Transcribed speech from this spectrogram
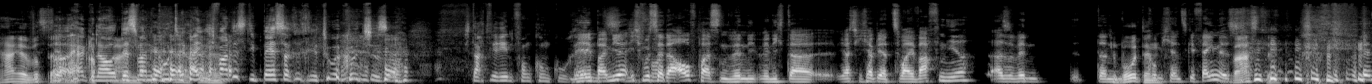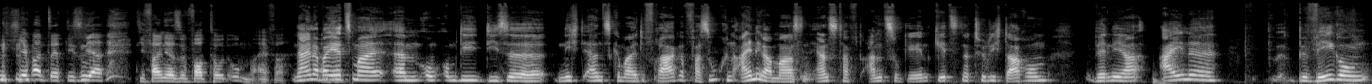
Ja, er wird da. Ja, ja genau, das war eine gute, eigentlich war das die bessere Retourkutsche so. Ich dachte, wir reden von Konkurrenz. Nee, bei mir, ich muss ja da aufpassen, wenn, wenn ich da, ja, ich habe ja zwei Waffen hier, also wenn, dann komme ich ja ins Gefängnis. Was denn? wenn ich jemand, die sind ja, die fallen ja sofort tot um, einfach. Nein, aber also. jetzt mal, ähm, um, um die, diese nicht ernst gemeinte Frage versuchen einigermaßen ernsthaft anzugehen, geht es natürlich darum, wenn ihr eine Bewegung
